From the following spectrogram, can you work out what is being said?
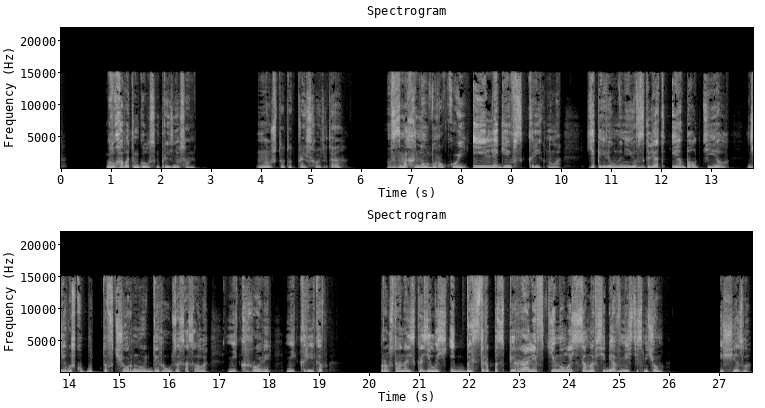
Глуховатым голосом произнес он. «Ну, что тут происходит, а?» Взмахнул рукой, и Элегия вскрикнула. Я перевел на нее взгляд и обалдел. Девушку будто в черную дыру засосала. Ни крови, ни криков. Просто она исказилась и быстро по спирали втянулась сама в себя вместе с мечом. Исчезла.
